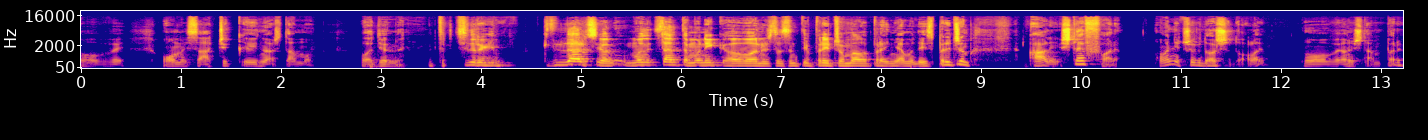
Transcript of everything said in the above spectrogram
ovaj, on me sačeka i znaš tamo, vodio me, to će drugi, znaš Mon- Santa Monica, ovo ono što sam ti pričao malo pre njemu da ispričam, ali šta je fora? On je čovjek došao dole, ovaj, on je štampar,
